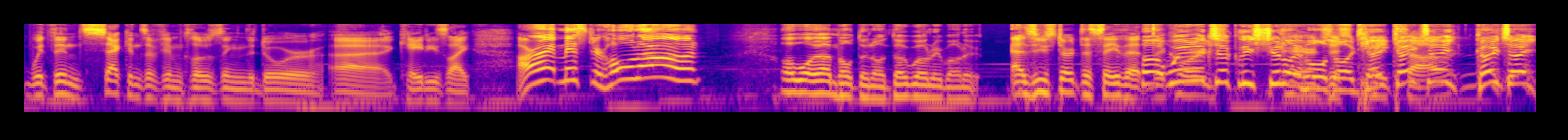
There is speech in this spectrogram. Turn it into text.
Within seconds of him closing the door, uh, Katie's like, "All right, Mister, hold on." Oh, I am holding on. Don't worry about it. As you start to say that, Oh, the where exactly should I hold on? Katie, takes Katie, off. Katie,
